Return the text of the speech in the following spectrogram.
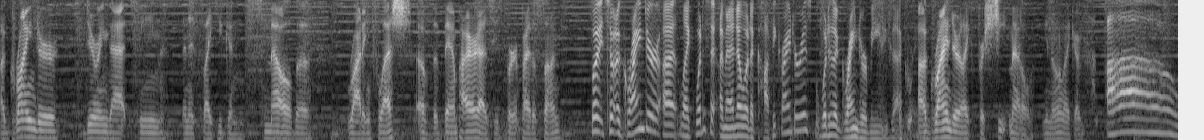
a grinder during that scene, and it's like you can smell the rotting flesh of the vampire as he's burnt by the sun. Wait, so a grinder, uh, like what is it? I mean, I know what a coffee grinder is, but what does a grinder mean exactly? A, a grinder, like for sheet metal, you know, like a Oh,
